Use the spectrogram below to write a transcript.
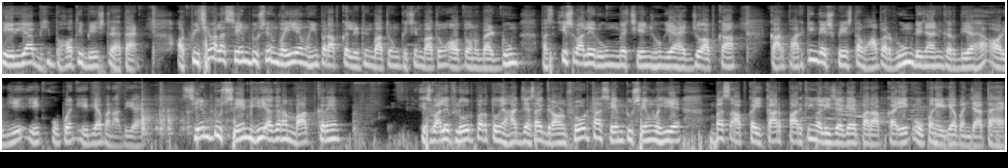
एरिया भी बहुत ही बेस्ट रहता है। और पीछे वाला सेम टू सेम वही है, वहीं पर आपका लेटरिन बाथरूम किचन बाथरूम और दोनों बेडरूम बस इस वाले रूम में चेंज हो गया है, जो आपका कार पार्किंग का स्पेस था, वहाँ पर रूम डिज़ाइन कर दिया है और ये एक ओपन एरिया बना दिया है। सेम टू सेम ही अगर हम बात करें इस वाले फ्लोर पर तो यहाँ जैसा ग्राउंड फ्लोर था सेम टू सेम वही है। बस आपका ये कार पार्किंग वाली जगह पर आपका एक ओपन एरिया बन जाता है।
